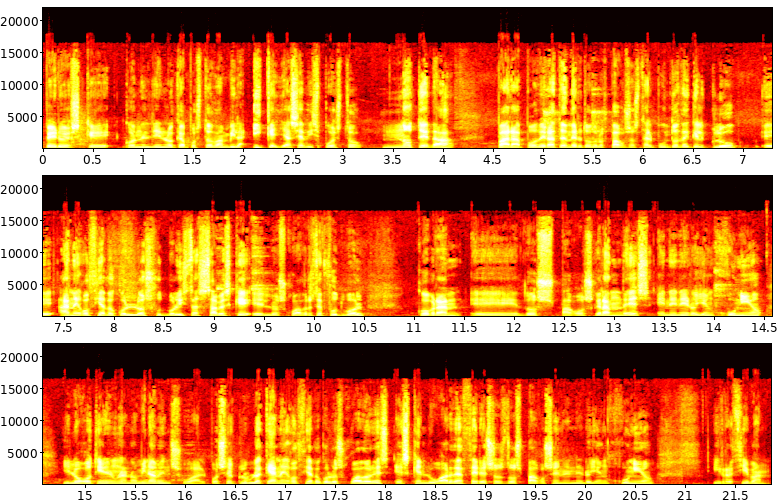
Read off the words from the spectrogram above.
pero es que con el dinero que ha puesto Danvila y que ya se ha dispuesto, no te da para poder atender todos los pagos, hasta el punto de que el club eh, ha negociado con los futbolistas, sabes que eh, los jugadores de fútbol cobran eh, dos pagos grandes en enero y en junio y luego tienen una nómina mensual. Pues el club lo que ha negociado con los jugadores es que en lugar de hacer esos dos pagos en enero y en junio y reciban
